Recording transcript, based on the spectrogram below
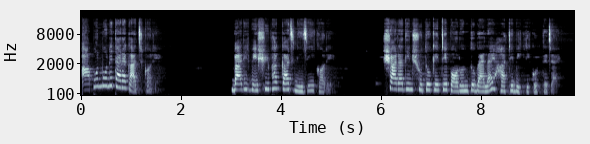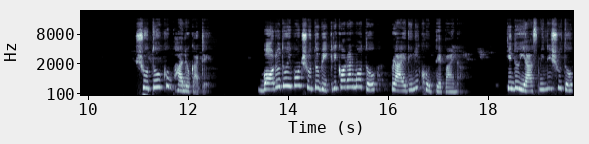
আপন মনে তারা কাজ করে। বাড়ির বেশিরভাগ কাজ নিজেই করে। সারাদিন সুতো কেটে পরন্ত বেলায় হাটে বিক্রি করতে যায়। সুতোও খুব ভালো কাটে। বড় দুই বোন সুতো বিক্রি করার মতো প্রায় দিনই খদ্দের পায় না। কিন্তু ইয়াসমিনের সুতো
